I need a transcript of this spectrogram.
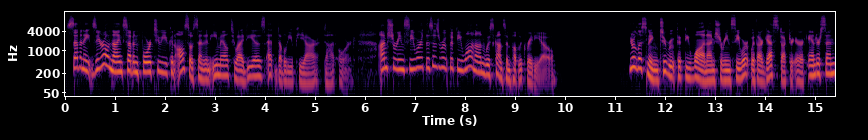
780 9742. You can also send an email to ideas at WPR.org. I'm Shereen Siewert. This is Route 51 on Wisconsin Public Radio. You're listening to Route 51. I'm Shereen Siewert with our guests, Dr. Eric Anderson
